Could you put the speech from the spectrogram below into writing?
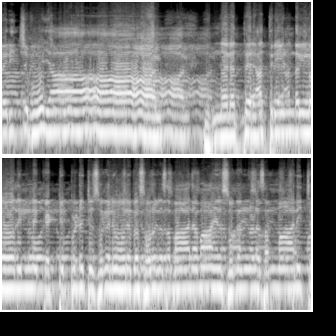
മരിച്ചു പോയാൽ ഇന്നലത്തെ രാത്രി ഉണ്ടല്ലോ നിന്നെ കെട്ടിപ്പിടിച്ച് സുഖലോലുപ സ്വർഗ സമാനമായ സുഖങ്ങൾ സമ്മാനിച്ച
